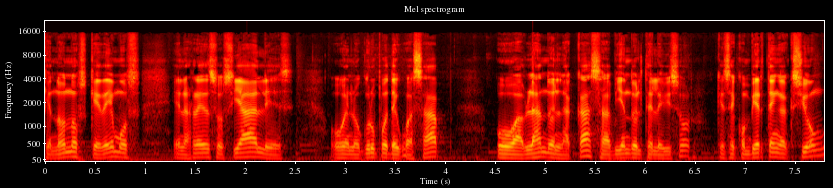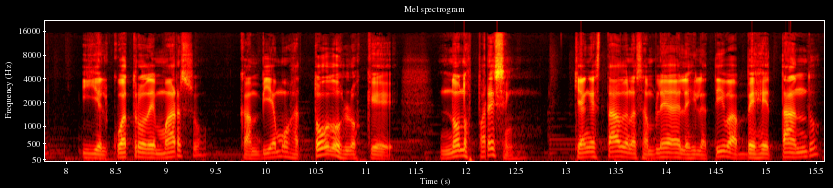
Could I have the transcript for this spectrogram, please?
Que no nos quedemos en las redes sociales o en los grupos de WhatsApp o hablando en la casa viendo el televisor, que se convierte en acción y el 4 de marzo cambiemos a todos los que no nos parecen, que han estado en la Asamblea Legislativa vegetando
